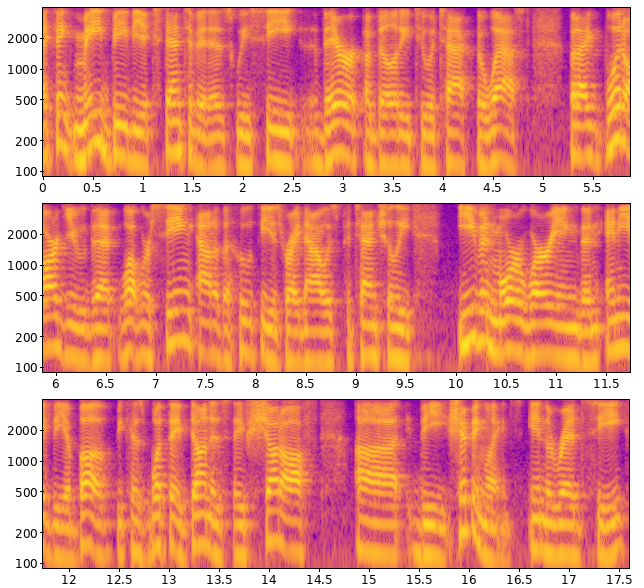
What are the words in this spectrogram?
I think, may be the extent of it as we see their ability to attack the West. But I would argue that what we're seeing out of the Houthis right now is potentially even more worrying than any of the above because what they've done is they've shut off uh, the shipping lanes in the Red Sea.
